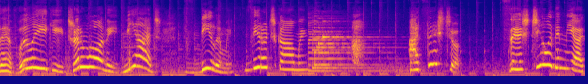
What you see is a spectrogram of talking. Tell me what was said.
Це великий червоний м'яч з білими зірочками. А це що? Це ще один м'яч.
